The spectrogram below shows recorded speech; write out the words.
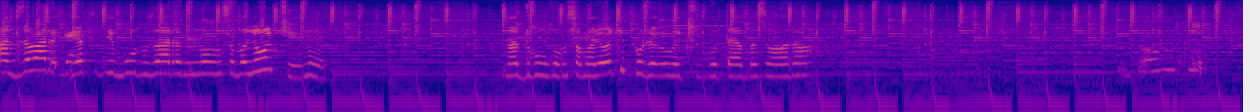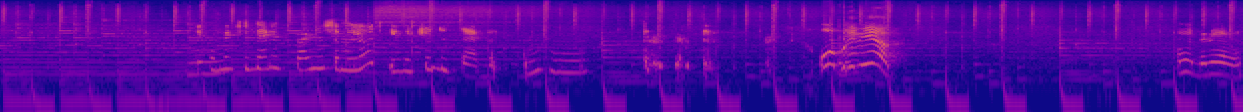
А, давай я тоді буду зараз на новому самольоті, ну. На другому самольоті перелечу до тебе зараз. Добре. Я побачу зараз спальний самоліт і лечу до тебе. Мгм. О, привіт! О, здорово.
